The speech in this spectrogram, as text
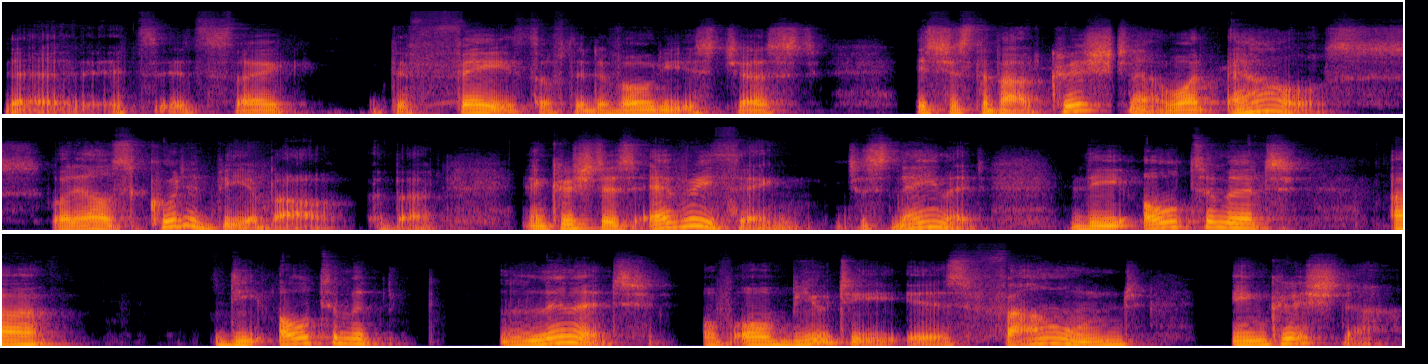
it's it's like the faith of the devotee is just it's just about Krishna. What else? What else could it be about? About and Krishna is everything. Just name it. The ultimate, uh, the ultimate limit of all beauty is found in Krishna.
